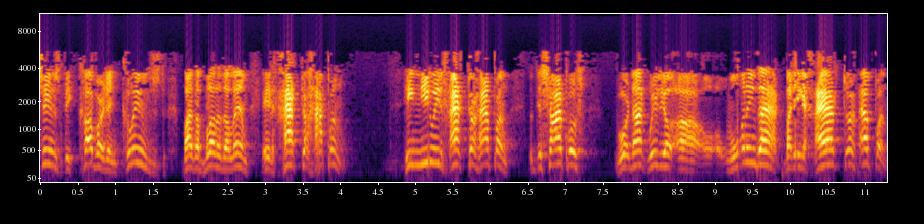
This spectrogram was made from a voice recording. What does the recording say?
sins to be covered and cleansed by the blood of the Lamb. It had to happen. He knew it had to happen. The disciples were not really uh, wanting that, but it had to happen.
